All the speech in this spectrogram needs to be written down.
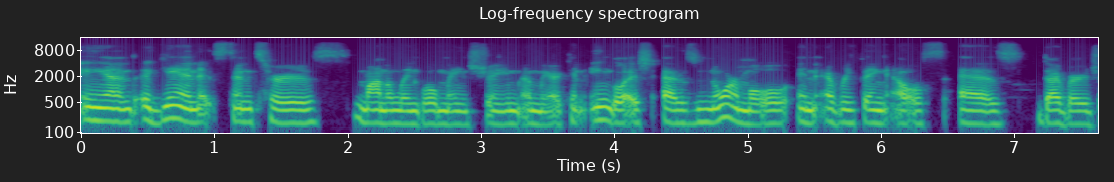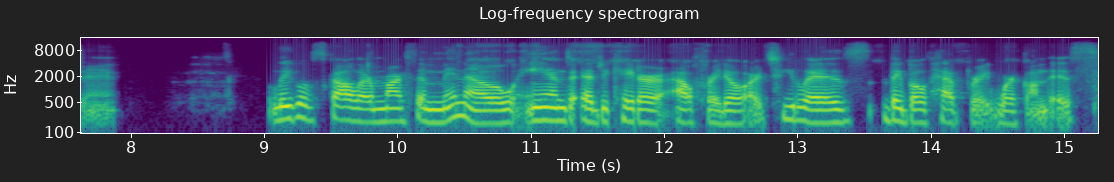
And again, it centers monolingual mainstream American English as normal and everything else as divergent. Legal scholar Martha Minow and educator Alfredo Artiles, they both have great work on this.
